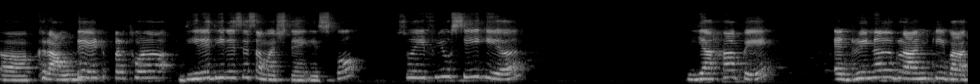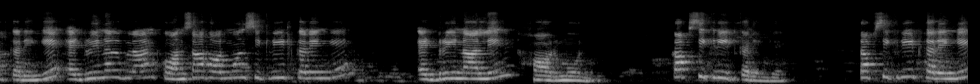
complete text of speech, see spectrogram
crowded पर थोड़ा धीरे धीरे से समझते हैं इसको। So if you see here यहाँ पे एड्रिनल ग्लैंड की बात करेंगे। एड्रिनल ग्लैंड कौन सा हार्मोन सिक्रीट करेंगे? एड्रीनालिन हार्मोन कब सिक्रीट करेंगे? तब सिक्रिएट करेंगे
